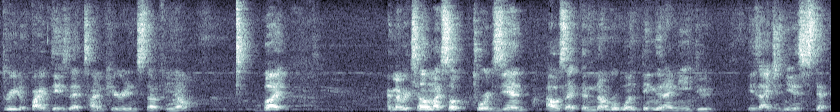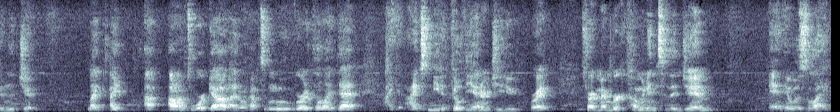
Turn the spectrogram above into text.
three to five days of that time period and stuff, you know? But I remember telling myself towards the end, I was like, the number one thing that I need, dude, is I just need to step in the gym. Like, I, I, I don't have to work out, I don't have to move or anything like that. I, I just need to feel the energy, dude, right? So I remember coming into the gym, and it was like,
